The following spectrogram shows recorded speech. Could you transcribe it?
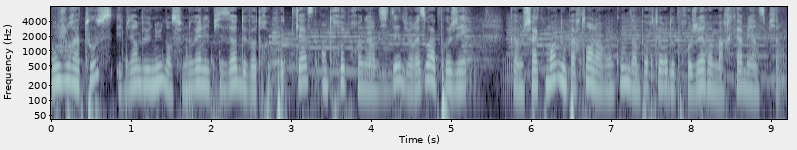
Bonjour à tous et bienvenue dans ce nouvel épisode de votre podcast Entrepreneur d'idées du réseau Apogée. Comme chaque mois, nous partons à la rencontre d'un porteur de projet remarquable et inspirant.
